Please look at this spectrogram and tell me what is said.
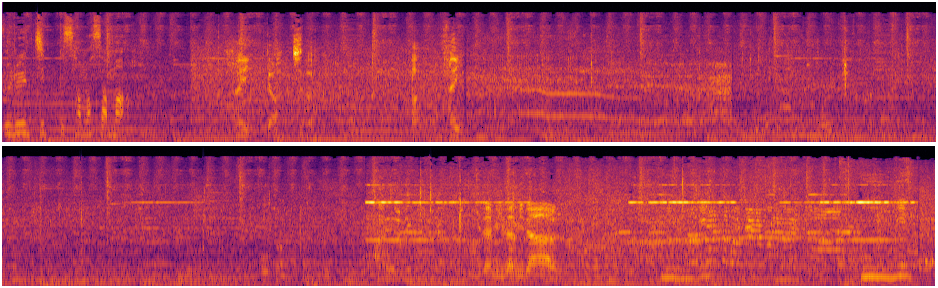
ブルーチップ様々。はいってあっちだ。あはい。みだみだみだ右。右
